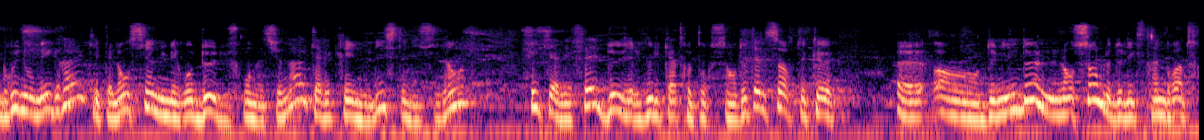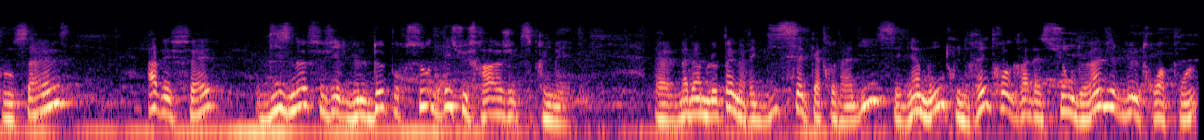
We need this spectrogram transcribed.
Bruno Maigret, qui était l'ancien numéro 2 du Front National, qui avait créé une liste dissidente et qui avait fait 2,4%. De telle sorte que, euh, en 2002, l'ensemble de l'extrême droite française avait fait 19,2% des suffrages exprimés. Euh, Madame Le Pen, avec 17,90, eh bien, montre une rétrogradation de 1,3 points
